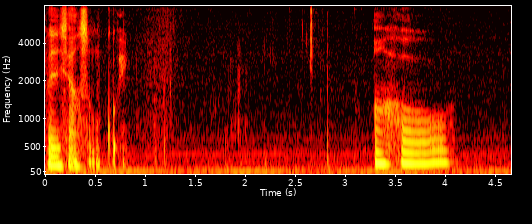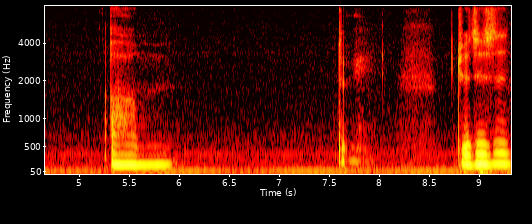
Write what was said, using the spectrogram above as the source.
分享什么鬼？然后。嗯对，觉得这是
